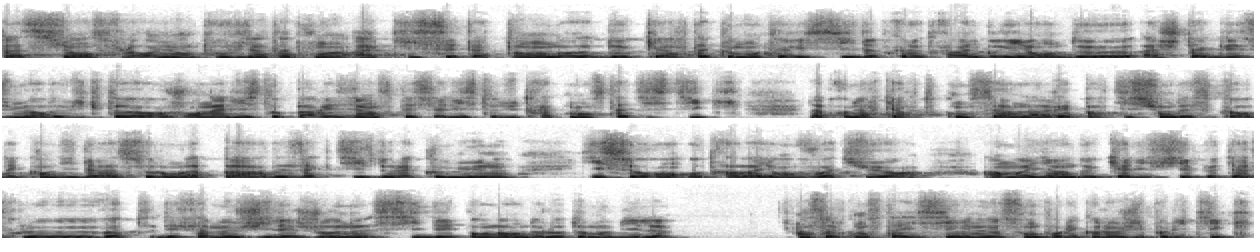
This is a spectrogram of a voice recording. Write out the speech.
Patience, Florian, tout vient à point. À qui sait attendre? Deux cartes à commenter ici, d'après le travail brillant de hashtag les humeurs de Victor, journaliste au Parisien, spécialiste du traitement statistique. La première carte concerne la répartition des scores des candidats selon la part des actifs de la commune qui se rend au travail en voiture. Un moyen de qualifier peut-être le vote des fameux gilets jaunes si dépendants de l'automobile. Un seul constat ici, une leçon pour l'écologie politique.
